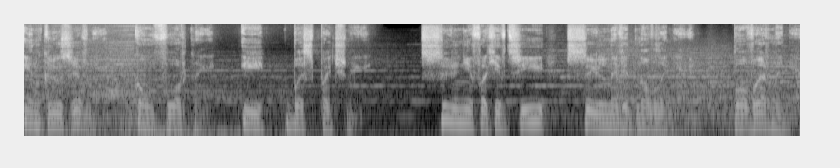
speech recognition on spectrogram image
Інклюзивний, комфортний і безпечний. Сильні фахівці, сильне відновлення. Повернення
